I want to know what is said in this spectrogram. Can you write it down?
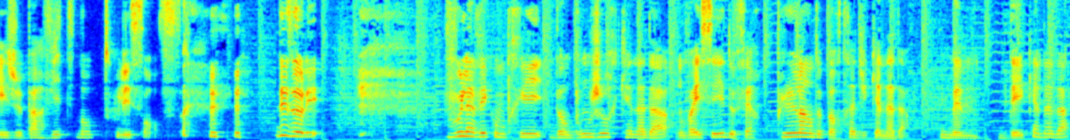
et je pars vite dans tous les sens. Désolée. Vous l'avez compris, dans Bonjour Canada, on va essayer de faire plein de portraits du Canada, ou même des Canada,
